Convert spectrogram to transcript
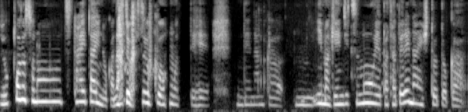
よっぽどその、伝えたいのかなとかすごく思って、で、なんか、うん、今現実もやっぱ食べれない人とか、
